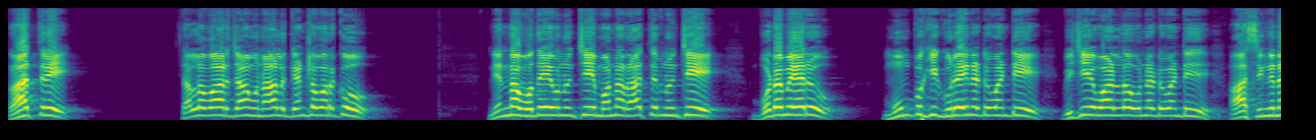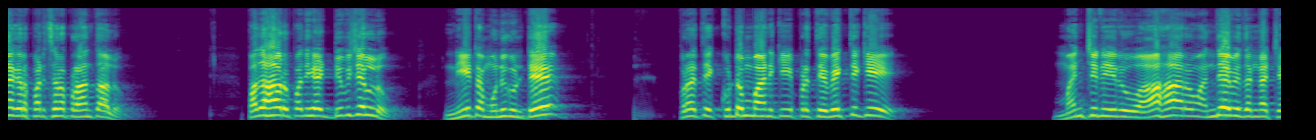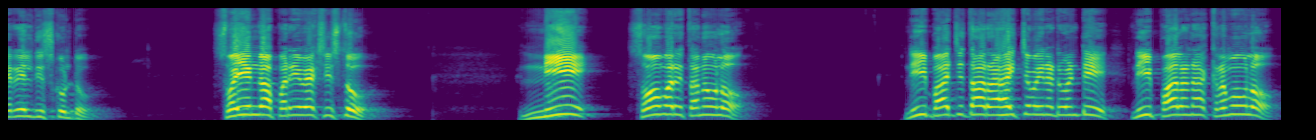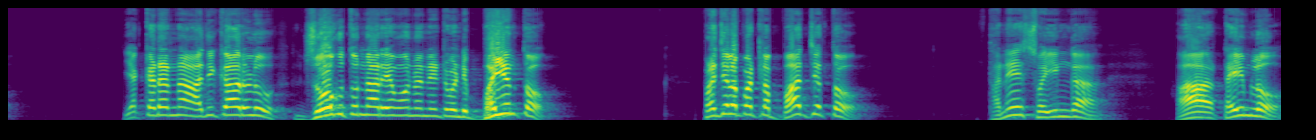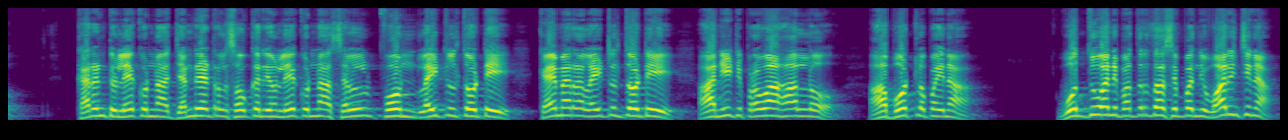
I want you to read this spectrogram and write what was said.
రాత్రి తెల్లవారుజాము నాలుగు గంటల వరకు నిన్న ఉదయం నుంచి మొన్న రాత్రి నుంచి బుడమేరు ముంపుకి గురైనటువంటి విజయవాడలో ఉన్నటువంటి ఆ సింగనగర్ పరిసర ప్రాంతాలు పదహారు పదిహేడు డివిజన్లు నీట మునిగుంటే ప్రతి కుటుంబానికి ప్రతి వ్యక్తికి మంచినీరు ఆహారం అందే విధంగా చర్యలు తీసుకుంటూ స్వయంగా పర్యవేక్షిస్తూ నీ సోమరితనంలో నీ బాధ్యతారాహిత్యమైనటువంటి నీ పాలనా క్రమంలో ఎక్కడన్నా అధికారులు జోగుతున్నారేమోననేటువంటి భయంతో ప్రజల పట్ల బాధ్యతతో తనే స్వయంగా ఆ టైంలో కరెంటు లేకున్నా జనరేటర్ల సౌకర్యం లేకున్నా సెల్ ఫోన్ లైట్లతోటి కెమెరా లైట్లతోటి ఆ నీటి ప్రవాహాల్లో ఆ బోట్ల పైన వద్దు అని భద్రతా సిబ్బంది వారించిన.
